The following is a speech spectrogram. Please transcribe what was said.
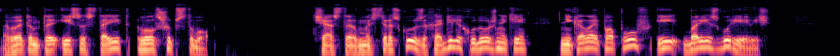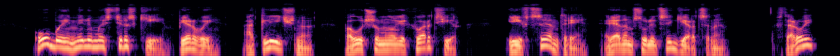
В этом-то и состоит волшебство. Часто в мастерскую заходили художники Николай Попов и Борис Гуревич. Оба имели мастерские, первый – отличную, получше многих квартир, и в центре, рядом с улицей Герцена. Второй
